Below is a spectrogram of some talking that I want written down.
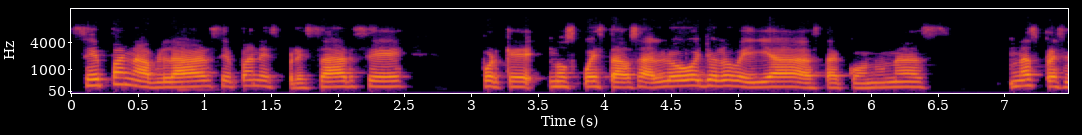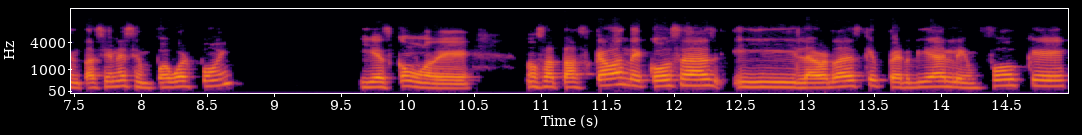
sepan hablar, sepan expresarse, porque nos cuesta, o sea, luego yo lo veía hasta con unas, unas presentaciones en PowerPoint y es como de, nos atascaban de cosas y la verdad es que perdía el enfoque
